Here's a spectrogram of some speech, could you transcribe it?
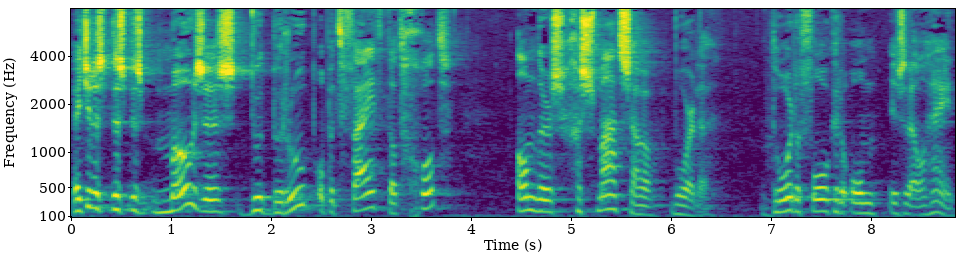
Weet je, dus, dus, dus Mozes doet beroep op het feit dat God anders gesmaad zou worden door de volkeren om Israël heen.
